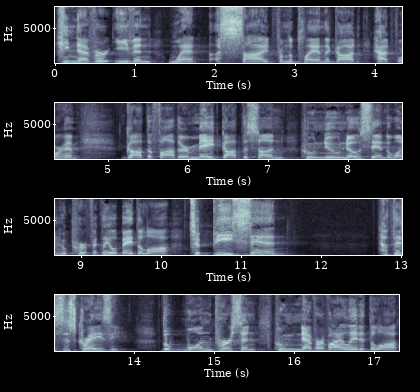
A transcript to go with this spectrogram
He never even went aside from the plan that God had for him. God the Father made God the Son, who knew no sin, the one who perfectly obeyed the law, to be sin. Now, this is crazy. The one person who never violated the law,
